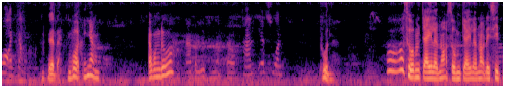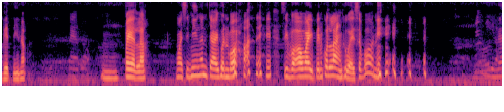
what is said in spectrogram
บอดจังเกิดอะบอดอีหยังเอาเบังดูตาปลึกเนาะเตาถามเอียดส่วนพุ่นโอ้สมใจแล้วเนาะสมใจแล้วเนาะได้สิทธิ์เบ็ดนี่เนาะแปดแล้วอืมแปดละ ว่าสิมีเงินใจายเพิ่นบ่สิบ่เอาไว้เป็นคนล่างถ้วยซะบ่นี่แม่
